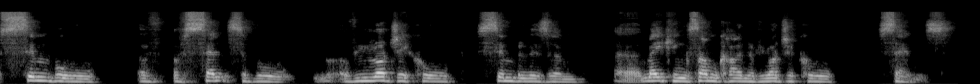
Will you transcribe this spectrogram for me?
symbol of of sensible of logical symbolism uh, making some kind of logical sense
